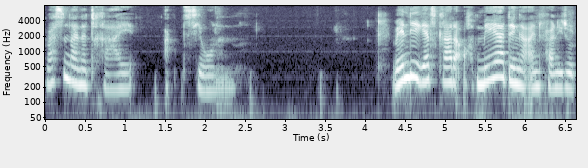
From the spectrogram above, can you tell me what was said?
Was sind deine drei Aktionen? Wenn dir jetzt gerade auch mehr Dinge einfallen, die du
